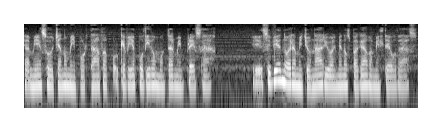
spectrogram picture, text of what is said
A mí eso ya no me importaba porque había podido montar mi empresa. Y si bien no era millonario, al menos pagaba mis deudas.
